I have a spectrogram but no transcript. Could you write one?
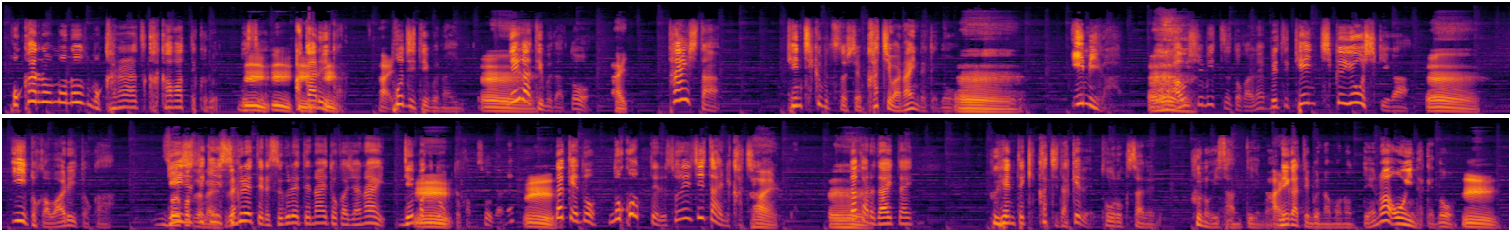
他のものも必ず関わってくるんですよ。うんうんうんうん明るいから。はいポジティブな意味。うん。ネガティブだと、はい大した建築物としては価値はないんだけど、うん。意味がある。うんアウシュビッツとかね、別に建築様式がうん。いいとか悪いとか、芸術的に優れてる優れてないとかじゃない、原爆ドームとかもそうだね。うん。だけど、残ってる、それ自体に価値がある。うんだから大体、普遍的価値だけで登録される負の遺産っていうのは、はいネガティブなものっていうのは多いんだけど、うん。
